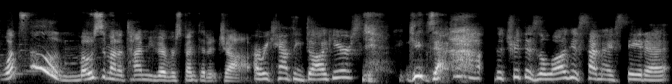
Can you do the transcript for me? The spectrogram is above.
What's the most amount of time you've ever spent at a job? Are we counting dog years? exactly. the truth is, the longest time I stayed at,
